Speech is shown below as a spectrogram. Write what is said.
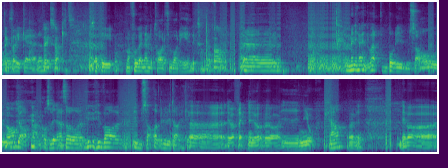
och exakt. dricka ölen. Exakt. Så att det, man får väl ändå ta det för vad det är liksom. Ja. Eh, Men ni har ändå varit både i USA och Ja. Japan och så vidare. Alltså, hur, hur var USA överhuvudtaget? Liksom? Det var fräckt. Nu var jag i New York. Ja. Det var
